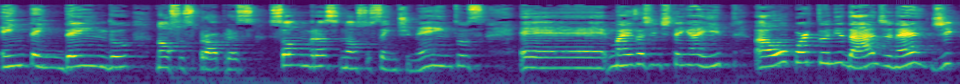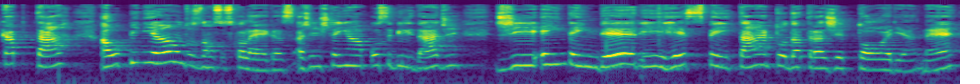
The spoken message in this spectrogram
entendendo nossas próprias sombras, nossos sentimentos, é, mas a gente tem aí a oportunidade, né, de captar a opinião dos nossos colegas. A gente tem a possibilidade de entender e respeitar toda a trajetória, né?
